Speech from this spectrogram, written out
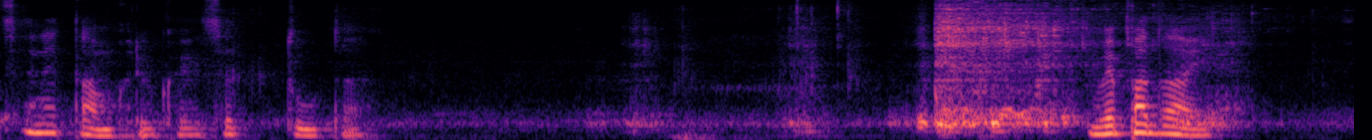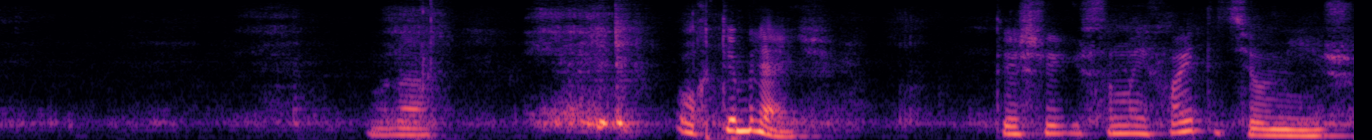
Це не там хрюкає, це тут. Випадай. Вона. Ух ти, блядь. Ти ж і самий файтиться вмієш.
